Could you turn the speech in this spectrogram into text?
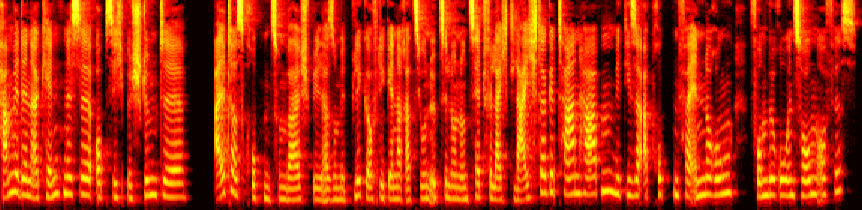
Haben wir denn Erkenntnisse, ob sich bestimmte Altersgruppen zum Beispiel, also mit Blick auf die Generation Y und Z vielleicht leichter getan haben mit dieser abrupten Veränderung vom Büro ins Homeoffice?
